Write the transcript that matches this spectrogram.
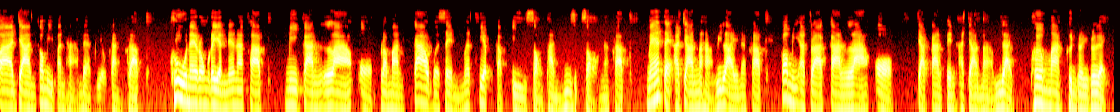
บาอาจารย์ก็มีปัญหาแบบเดียวกันครับ ครูในโรงเรียนเนี่ยนะครับ มีการลาออกประมาณ 9%เมื่อเทียบกับปี 2022 นะครับ แม้แต่อาจารย์มหาวิทยาลัยนะครับ ก็มีอัตราการลาออกจากการเป็นอาจารย์มหาวิทยาลัยเพิ่มมากขึ้นเรื่อยๆ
